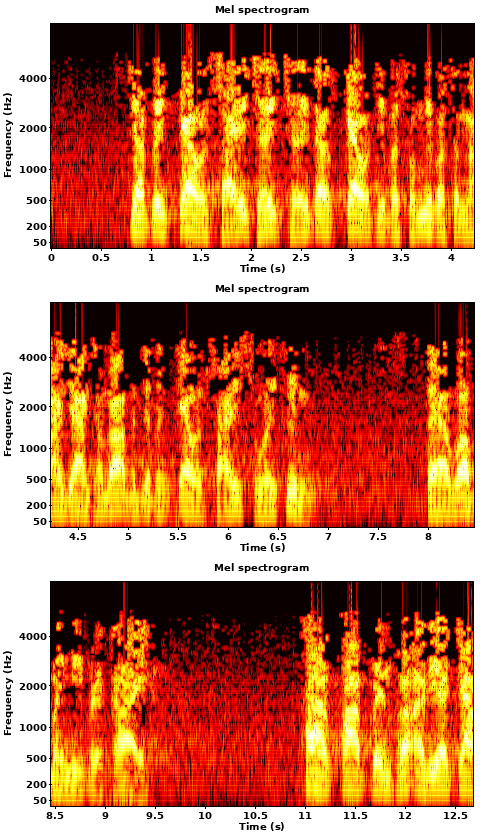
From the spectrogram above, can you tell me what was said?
ๆ จะเป็นแก้วใสเฉยๆถ้าแก้วที่ผสมนิพพานาญาณชำระมันจะเป็นแก้วใสสวยขึ้น แต่ว่าไม่มีประกาย ถ้าความเป็นพระอริยเจ้า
